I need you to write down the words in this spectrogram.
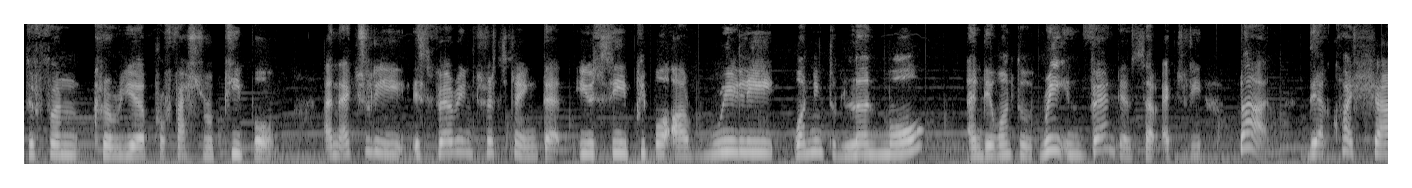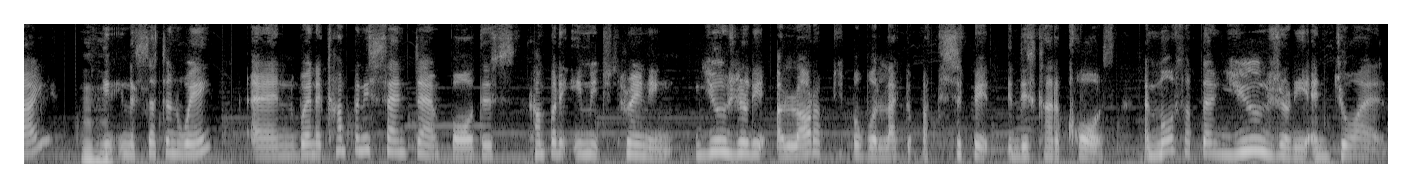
different career professional people. And actually, it's very interesting that you see people are really wanting to learn more and they want to reinvent themselves actually, but they are quite shy mm-hmm. in, in a certain way. And when a company sent them for this company image training, usually a lot of people would like to participate in this kind of course. And most of them usually enjoy it.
